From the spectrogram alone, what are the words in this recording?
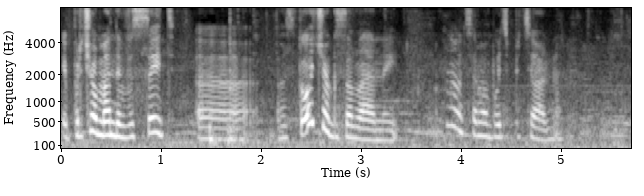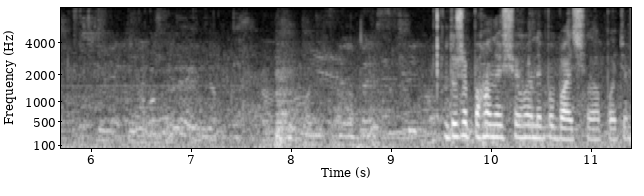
І причому в мене висить е, листочок зелений. Ну, це, мабуть, спеціально. Дуже погано, що його не побачила потім.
